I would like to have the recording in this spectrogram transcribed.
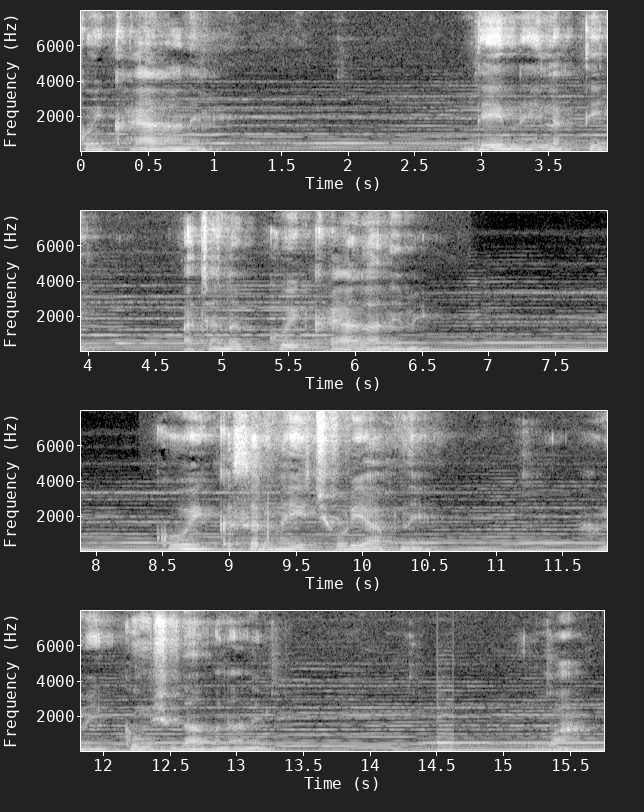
कोई ख्याल आने में देर नहीं लगती अचानक कोई ख्याल आने में कोई कसर नहीं छोड़ी आपने हमें गुमशुदा बनाने में। वाह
